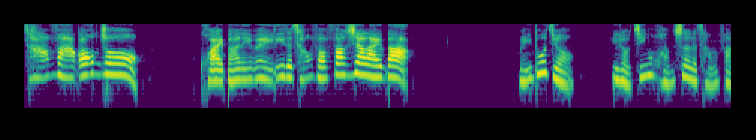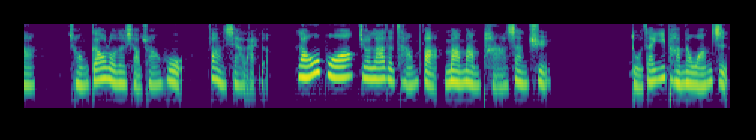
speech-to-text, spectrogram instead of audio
长发公主，快把你美丽的长发放下来吧！”没多久，一缕金黄色的长发。从高楼的小窗户放下来了，老巫婆就拉着长发慢慢爬上去。躲在一旁的王子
